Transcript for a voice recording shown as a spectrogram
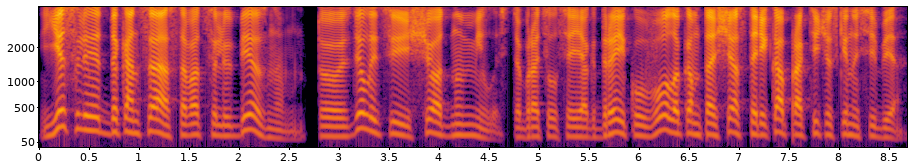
«Если до конца оставаться любезным, то сделайте еще одну милость», — обратился я к Дрейку, волоком таща старика практически на себе.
